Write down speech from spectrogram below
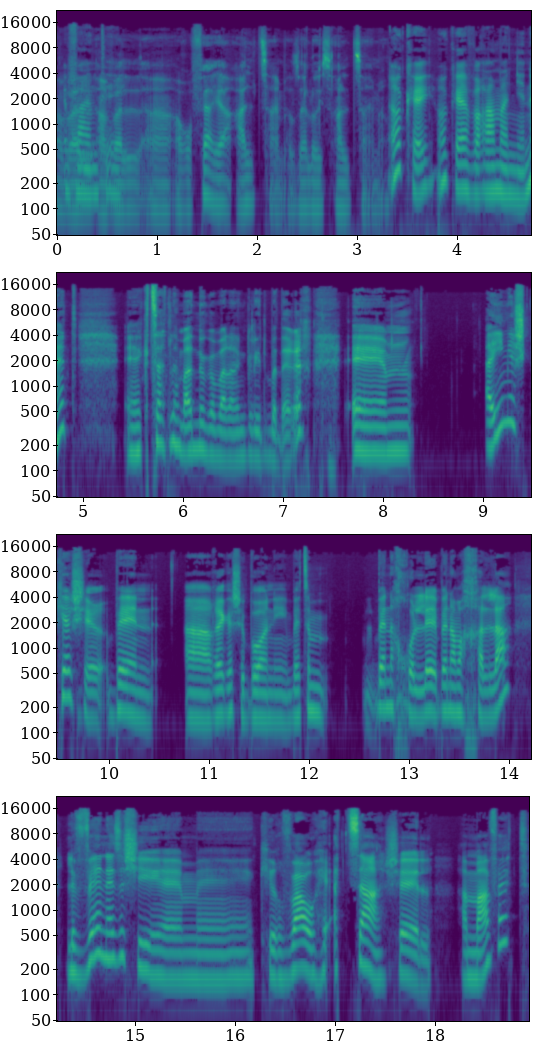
אבל, הבנתי. אבל ה- הרופא היה אלצהיימר, זה לואיס אלצהיימר. אוקיי, אוקיי, הבהרה מעניינת. אה, קצת למדנו גם על אנגלית בדרך. אה, האם יש קשר בין הרגע שבו אני, בעצם בין החולה, בין המחלה, לבין איזושהי אה, קרבה או האצה של המוות?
